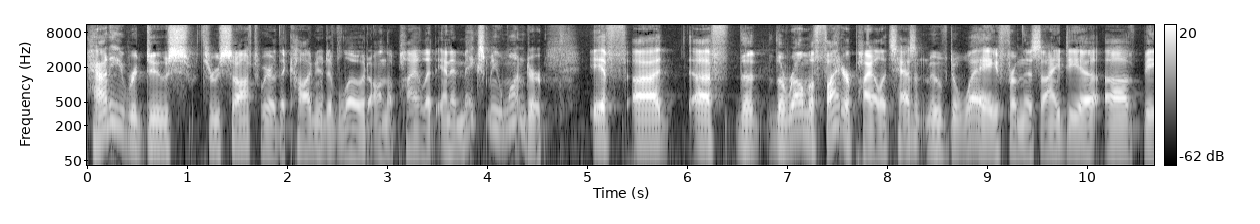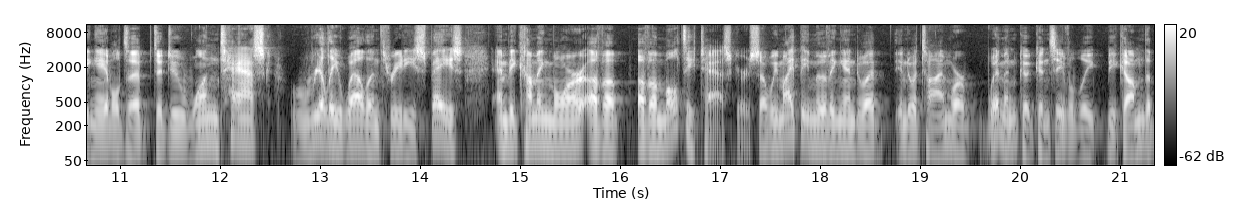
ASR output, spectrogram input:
How do you reduce through software the cognitive load on the pilot? And it makes me wonder if uh, uh, the the realm of fighter pilots hasn't moved away from this idea of being able to to do one task really well in 3D space and becoming more of a of a multitasker. So we might be moving into a into a time where women could conceivably become the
